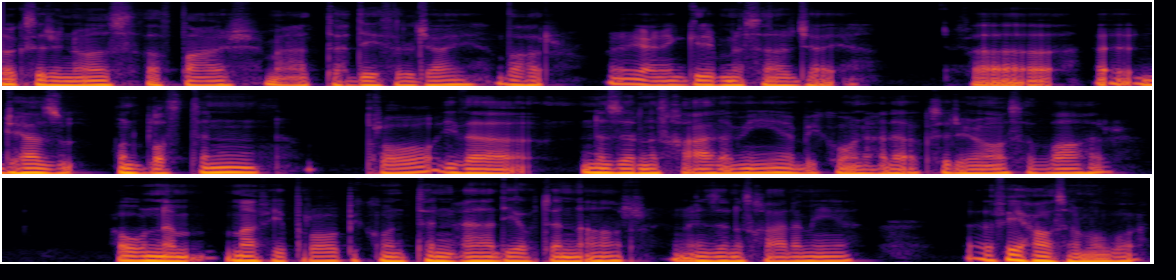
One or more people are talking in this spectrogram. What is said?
OxygenOS 13 مع التحديث الجاي ظهر يعني قريب من السنة الجاية. فجهاز ون بلس 10 Pro إذا نزل نسخة عالمية بيكون على OxygenOS الظاهر. أو إنه ما في Pro بيكون 10 عادي أو 10R ينزل نسخة عالمية. في حوسه الموضوع.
